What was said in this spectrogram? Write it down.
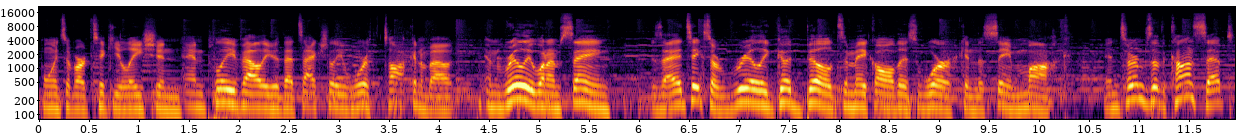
points of articulation and play value that's actually worth talking about. And really what I'm saying is that it takes a really good build to make all this work in the same MOC. In terms of the concept,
